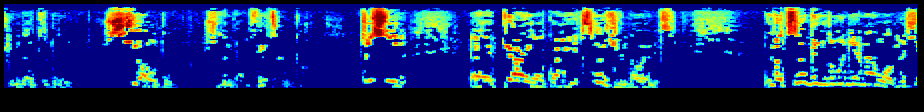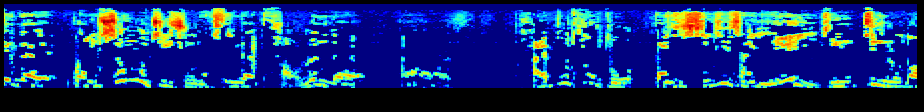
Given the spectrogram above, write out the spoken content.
评的这种效度，现在非常高。这是呃第二个关于测评的问题。那么测评中间呢，我们现在关于生物技术呢，现在讨论的呃还不太多，但是实际上也已经进入到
